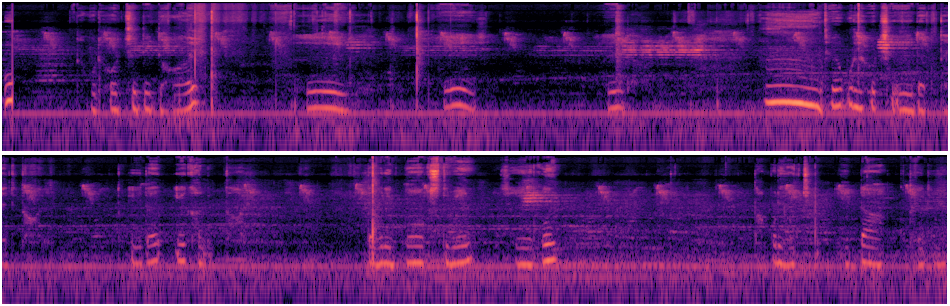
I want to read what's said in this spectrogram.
তারপরে হচ্ছে দিতে হয় এই এইটা হুম তারপরে হচ্ছে এইটা কোথায় দিতে হয় এটা এখানে দিতে হয় তারপরে বক্স দিবেন সেরকম তারপরে হচ্ছে এটা কোথায় দিবেন।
